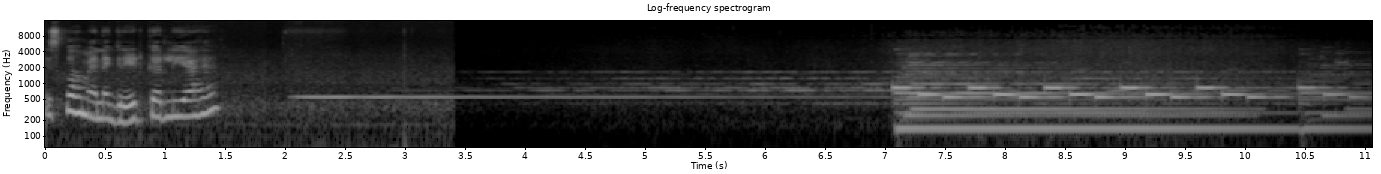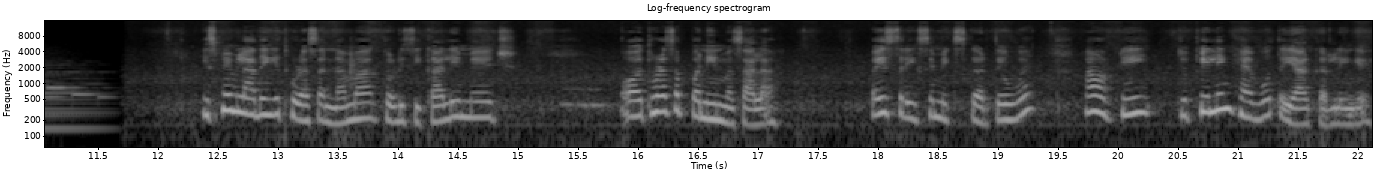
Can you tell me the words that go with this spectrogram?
इसको मैंने ग्रेट कर लिया है। इसमें मिला देंगे थोड़ा सा नमक थोड़ी सी काली मिर्च और थोड़ा सा पनीर मसाला। और इस तरीके से मिक्स करते हुए हम अपनी जो फिलिंग है वो तैयार कर लेंगे।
